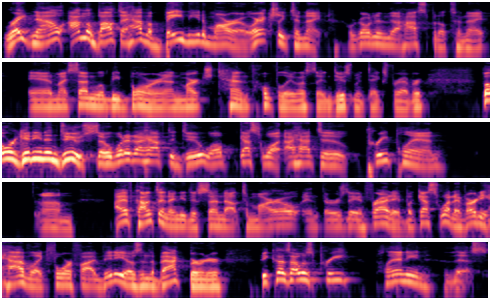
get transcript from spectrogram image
Right now, I'm about to have a baby tomorrow, or actually tonight. We're going into the hospital tonight and my son will be born on March 10th, hopefully, unless the inducement takes forever. But we're getting induced. So what did I have to do? Well, guess what? I had to pre-plan. Um, I have content I need to send out tomorrow and Thursday and Friday. But guess what? I've already have like four or five videos in the back burner because I was pre-planning this.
